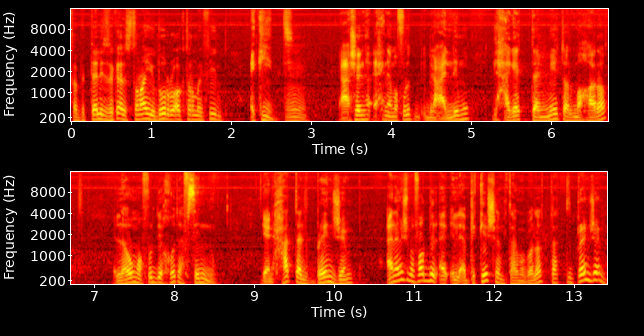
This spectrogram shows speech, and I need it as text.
فبالتالي الذكاء الاصطناعي يضره أكتر ما يفيده أكيد. مم. عشان إحنا المفروض بنعلمه لحاجات تنمية المهارات اللي هو المفروض ياخدها في سنه يعني حتى ال brain game أنا مش بفضل ال- ال application بتاع الموبايلات بتاعت ال brain game.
